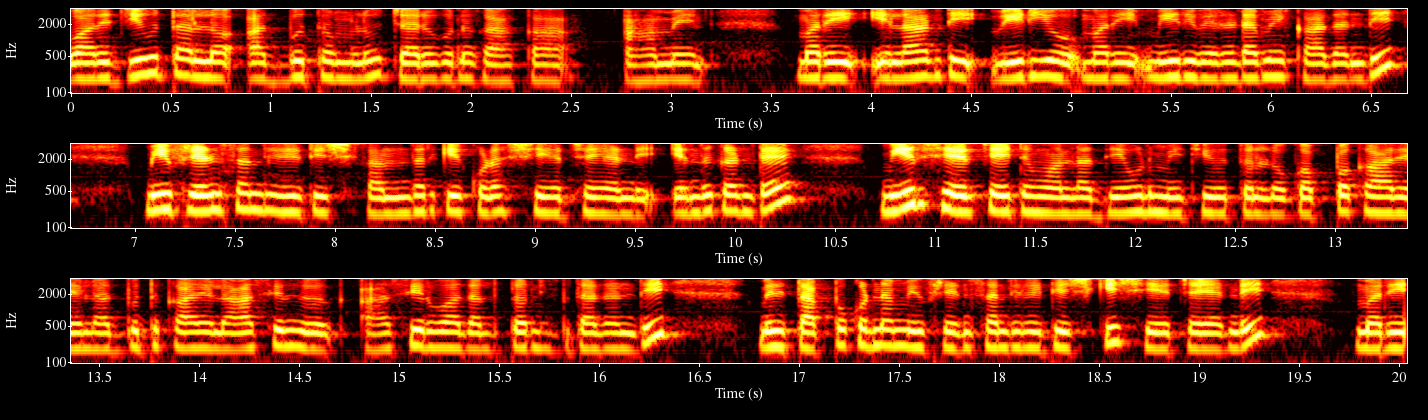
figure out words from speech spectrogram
వారి జీవితాల్లో అద్భుతములు జరుగునుగాక. ఆమెన్. మరి ఇలాంటి వీడియో మరి మీరు వినడమే కాదండి. మీ ఫ్రెండ్స్ అండ్ రిలేటివ్స్కి అందరికీ కూడా షేర్ చేయండి. ఎందుకంటే మీరు షేర్ చేయటం వల్ల దేవుడు మీ జీవితంలో గొప్ప కార్యాలు అద్భుత కార్యాలు ఆశీర్వ ఆశీర్వాదాలతో నింపుతాడండి. మీరు తప్పకుండా మీ ఫ్రెండ్స్ అండ్ రిలేటివ్స్కి షేర్ చేయండి. మరి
